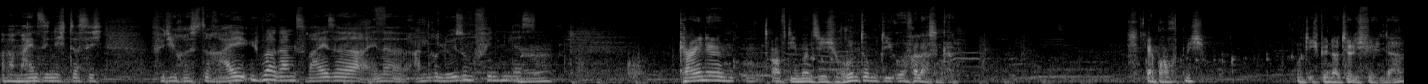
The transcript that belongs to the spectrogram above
Aber meinen Sie nicht, dass sich für die Rösterei übergangsweise eine andere Lösung finden lässt? Keine, auf die man sich rund um die Uhr verlassen kann. Er braucht mich. Und ich bin natürlich für ihn da.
